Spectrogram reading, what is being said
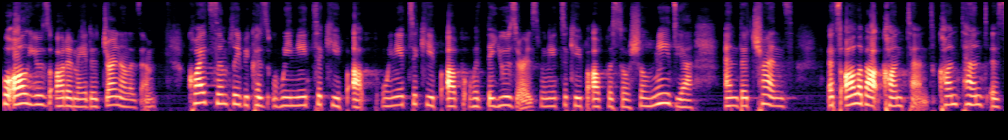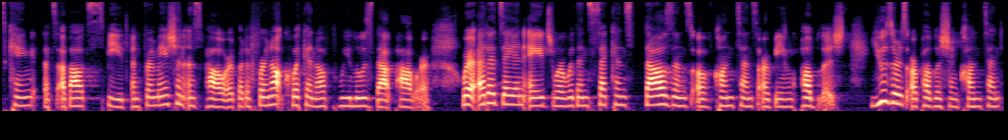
who all use automated journalism quite simply because we need to keep up. We need to keep up with the users. We need to keep up with social media and the trends. It's all about content. Content is king. It's about speed. Information is power. But if we're not quick enough, we lose that power. We're at a day and age where within seconds, thousands of contents are being published. Users are publishing content.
